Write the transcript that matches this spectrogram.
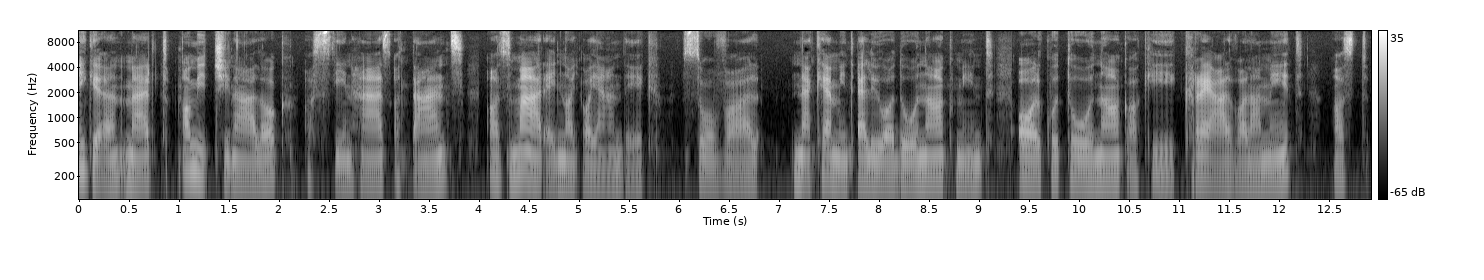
Igen, mert amit csinálok, a színház, a tánc, az már egy nagy ajándék. Szóval nekem, mint előadónak, mint alkotónak, aki kreál valamit, azt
